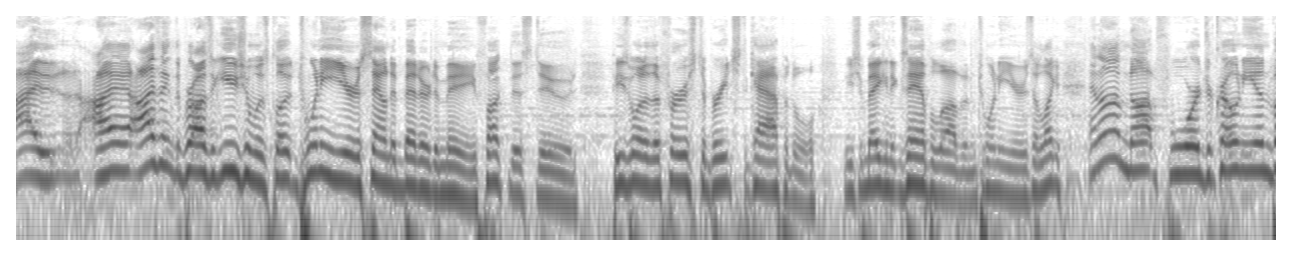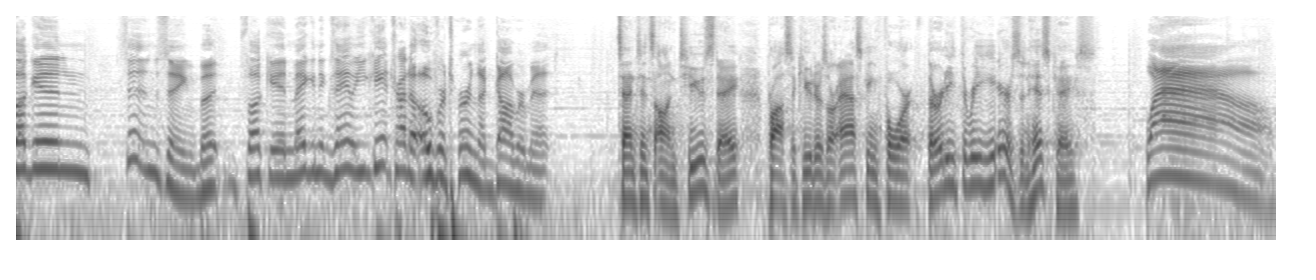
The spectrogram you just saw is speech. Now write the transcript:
I I I think the prosecution was close. Twenty years sounded better to me. Fuck this dude. If he's one of the first to breach the Capitol, you should make an example of him. Twenty years. I like. And I'm not for draconian fucking sentencing, but fucking make an example. You can't try to overturn the government. Sentence on Tuesday. Prosecutors are asking for 33 years in his case. Wow.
